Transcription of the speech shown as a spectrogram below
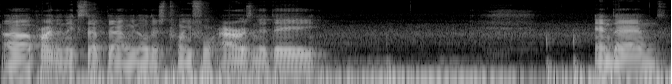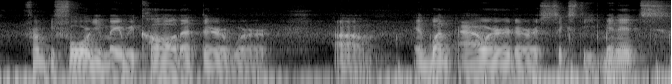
uh, probably the next step down, we know there's 24 hours in a day. And then from before, you may recall that there were, um, in one hour, there are 60 minutes.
